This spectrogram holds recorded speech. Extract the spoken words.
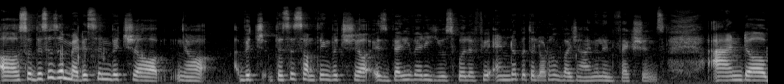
Uh, so this is a medicine which uh, uh which this is something which uh, is very very useful if you end up with a lot of vaginal infections. And uh,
